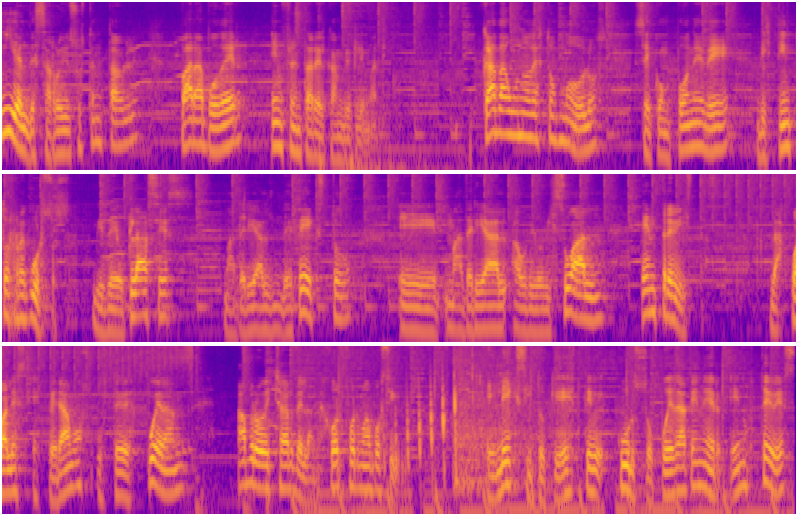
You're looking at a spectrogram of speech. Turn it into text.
y el desarrollo sustentable para poder enfrentar el cambio climático. Cada uno de estos módulos se compone de distintos recursos, videoclases, material de texto, eh, material audiovisual, entrevistas, las cuales esperamos ustedes puedan aprovechar de la mejor forma posible. El éxito que este curso pueda tener en ustedes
